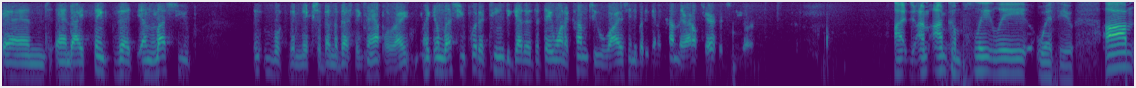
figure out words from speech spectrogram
And and I think that unless you look, the Knicks have been the best example, right? Like, unless you put a team together that they want to come to, why is anybody going to come there? I don't care if it's New York. I, I'm I'm completely with you. Um,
